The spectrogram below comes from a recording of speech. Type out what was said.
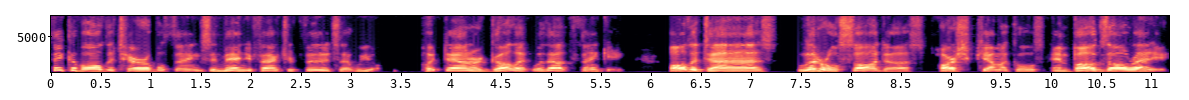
Think of all the terrible things in manufactured foods that we put down our gullet without thinking. All the dyes, literal sawdust, harsh chemicals, and bugs already.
